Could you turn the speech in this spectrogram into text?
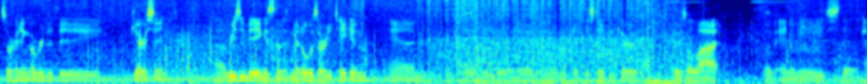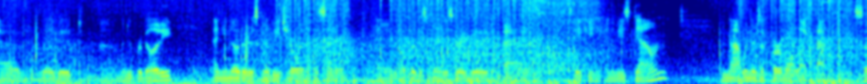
So we're heading over to the garrison. Uh, reason being is the middle was already taken, and I wanted to go ahead and get this taken care of. There's a lot of enemies that have really good uh, maneuverability, and you know they're just going to be chilling at the center. And although this plane is very good at taking enemies down, not when there's a furball like that. So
